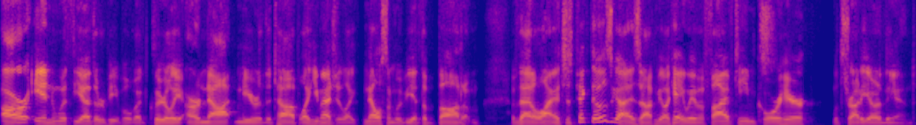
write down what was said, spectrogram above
are in with the other people, but clearly are not near the top. Like you mentioned, like Nelson would be at the bottom of that alliance. Just pick those guys up and be like, hey, we have a five team core here. Let's try to go to the end.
